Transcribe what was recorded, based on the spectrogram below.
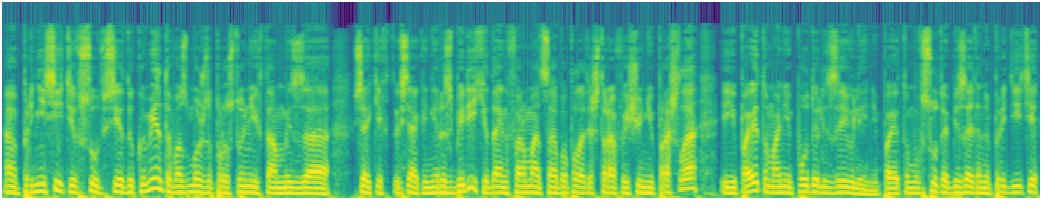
э, принесите в суд все документы, возможно, просто у них там из-за всяких, всякой неразберихи, да, информация информация об оплате штрафа еще не прошла, и поэтому они подали заявление. Поэтому в суд обязательно придите,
